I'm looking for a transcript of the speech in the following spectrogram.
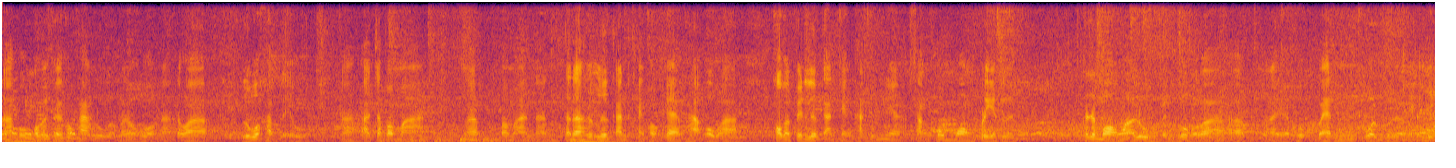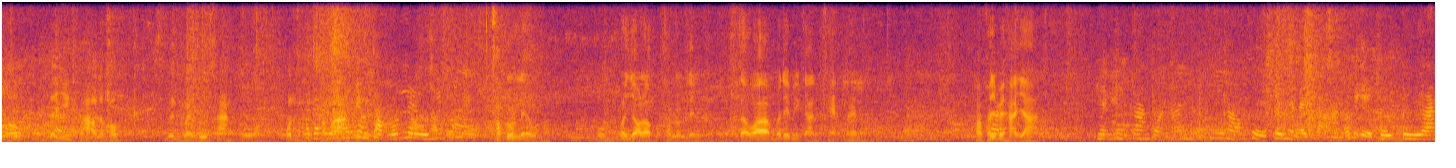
นะผมก็ไม่เคยเข้าข้างลูกหรอกไม่ต้องห่วงนะแต่ว่ารู้ว่าขับเร็วนะอาจจะประมาทนะครับประมาณนั้น แต่ถ้าเรื่องการแข่งของแก้ผ้าเพราะว่าพอมันเป็นเรื่องการแข่งขันปุ๊บเนี่ยสังคมมองเปลี่ยนเลย ก็จะมองว่าลูกผมเป็นพวกแบบว่าเอ่ออะไรอะพวกแว้นกวนเมืองแต่ยิ่งเขาแต่ยิ่งเปล่าแล้วเขาเป็นวัยรุ่นสร้างตัวคนหนึ่งแต่ทำมาหาว่ากิยันงขับรถเร็วนี่ค่ะขับรถเร็วครับผมก็ยอมรับว่าขับรถเร็ว แต่ว่าไม่ได้มีการแข่งแน่นอน เพราะเขาจะไปหาญาติเหตุการณ์ก่อนหน้านี้ที่น้องเคยพูดในรายการว่าพี่เอกเคยเตือน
